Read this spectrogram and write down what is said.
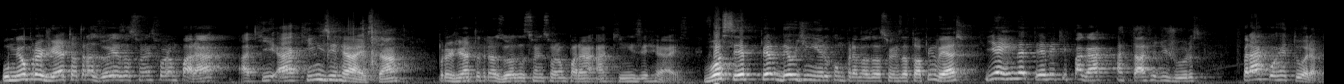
o meu projeto atrasou e as ações foram parar aqui a 15 reais, tá? O projeto atrasou, as ações foram parar a 15 reais. Você perdeu dinheiro comprando as ações da Top Invest e ainda teve que pagar a taxa de juros para a corretora.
